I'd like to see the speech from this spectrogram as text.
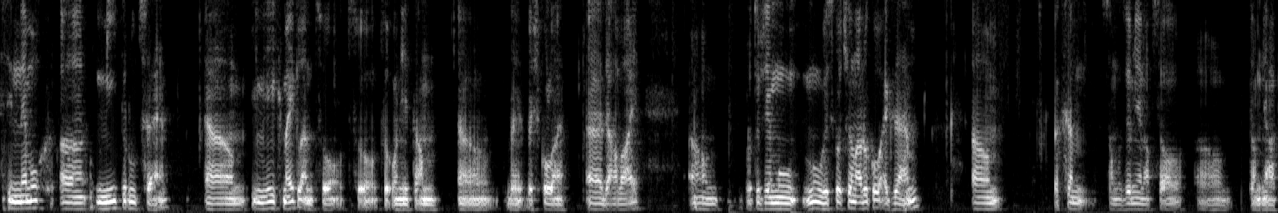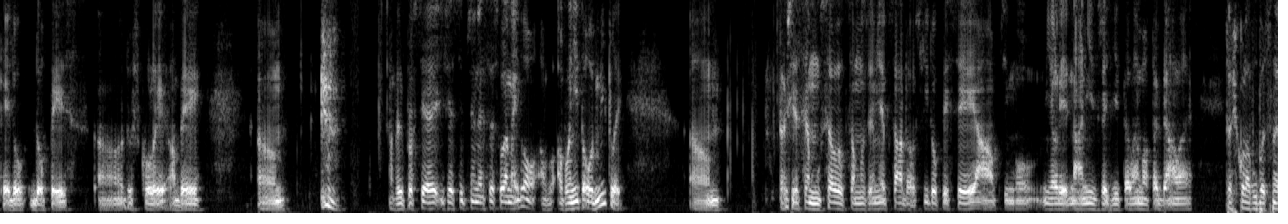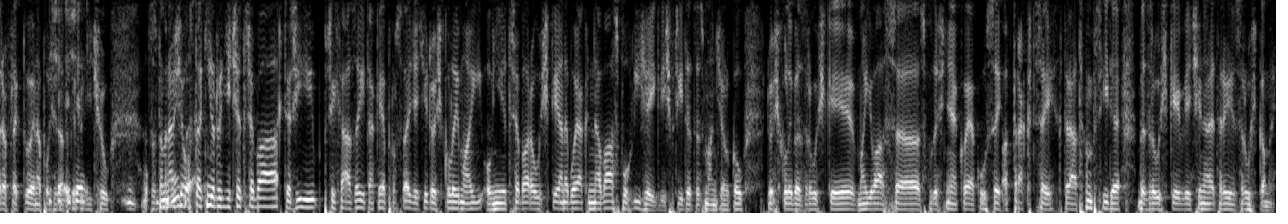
si nemohl uh, mít ruce um, tím jejich mejdlem, co, co, co oni tam uh, ve, ve škole uh, dávají um, protože mu, mu vyskočil na rukou exém, um, tak jsem samozřejmě napsal um, tam nějaký do, dopis uh, do školy, aby, um, aby prostě, že si přinese svoje mailo a, a oni to odmítli. Um, takže jsem musel samozřejmě psát další dopisy a přímo měl jednání s ředitelem a tak dále. Ta škola vůbec nereflektuje na požadavky že, rodičů. To znamená, vůbec. že ostatní rodiče třeba, kteří přicházejí také pro své děti do školy, mají oni třeba roušky, nebo jak na vás pohlížejí, když přijdete s manželkou do školy bez roušky, mají vás eh, skutečně jako jakousi atrakci, která tam přijde bez roušky, většina je tedy s rouškami.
